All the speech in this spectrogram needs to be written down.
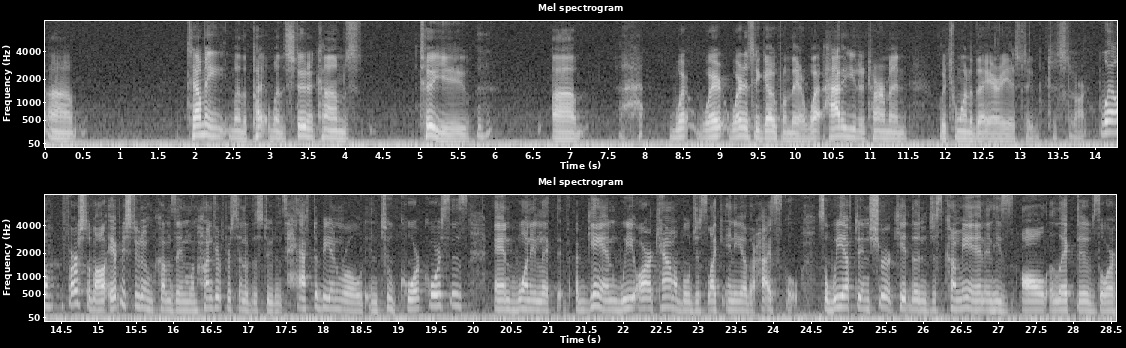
um, tell me when the pa- when the student comes to you, um, where where where does he go from there? What how do you determine which one of the areas to, to start? Well, first of all, every student who comes in, 100% of the students have to be enrolled in two core courses and one elective. Again, we are accountable just like any other high school. So we have to ensure a kid doesn't just come in and he's all electives or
